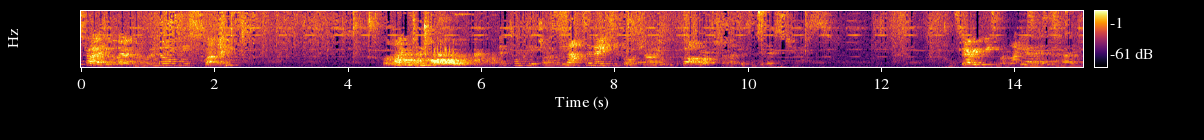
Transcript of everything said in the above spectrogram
stridor over there at the moment, and no obvious swelling. But like It's okay, Charlie. Sats at 84, Charlotte. We've got our oxygen. Let's listen to this chest. It's very Mum, like you Yeah, said.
